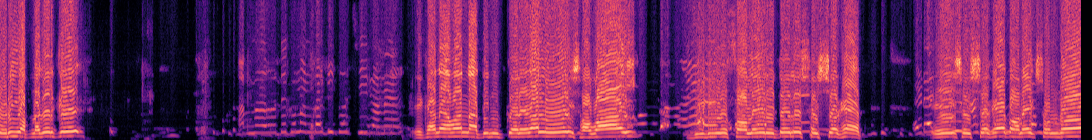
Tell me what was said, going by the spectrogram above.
করি আপনাদেরকে। এখানে। আমার নাতি নুৎকরেরা লই সবাই ভিডিও চলে এটা হলো শস্য ক্ষেত এই শস্য ক্ষেত অনেক সুন্দর।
